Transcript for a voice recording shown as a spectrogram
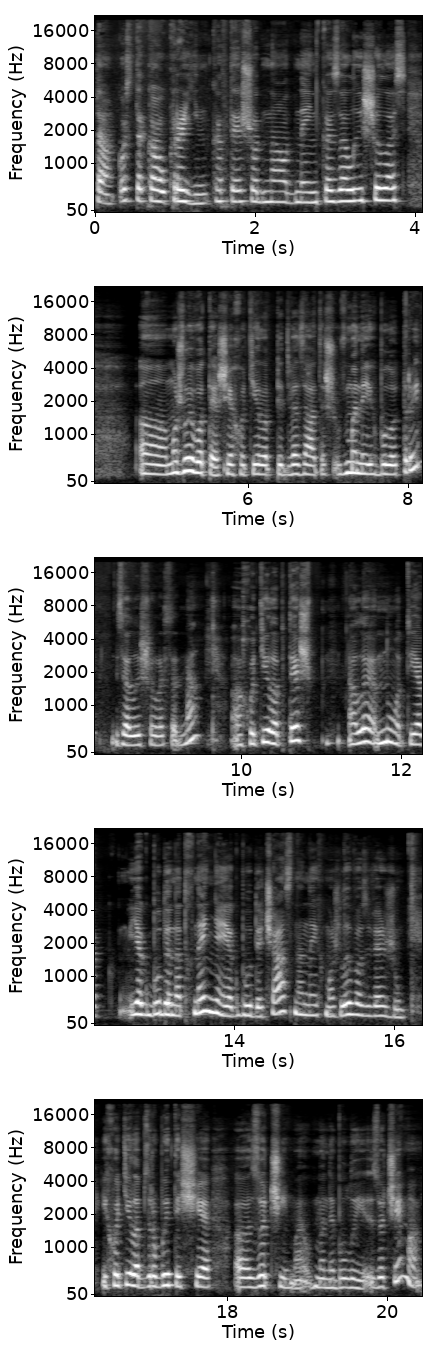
Так, ось така українка теж одна одненька залишилась. Можливо, теж я хотіла б підв'язати. В мене їх було три, залишилась одна. Хотіла б теж, але ну, от як як буде натхнення, як буде час на них, можливо, зв'яжу. І хотіла б зробити ще е, з очима. В мене були з очима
